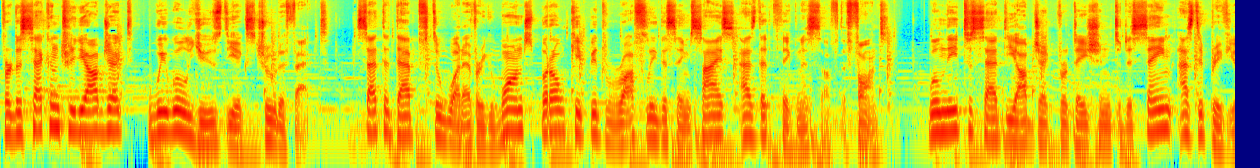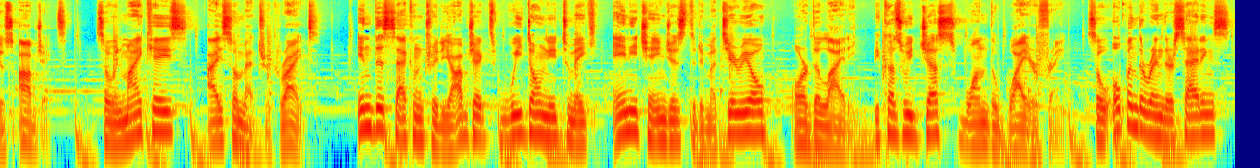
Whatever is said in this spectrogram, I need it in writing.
For the second 3D object, we will use the extrude effect. Set the depth to whatever you want, but I'll keep it roughly the same size as the thickness of the font. We'll need to set the object rotation to the same as the previous object, so in my case, isometric right. In the second 3D object, we don't need to make any changes to the material or the lighting, because we just want the wireframe. So open the render settings,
